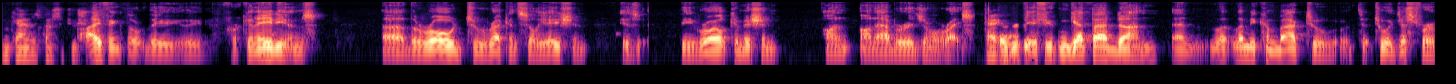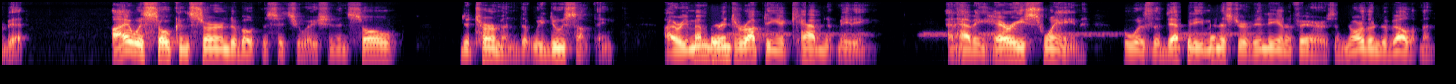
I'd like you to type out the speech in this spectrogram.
in Canada's Constitution? I think the, the, the for Canadians, uh, the road to reconciliation is the Royal Commission on on Aboriginal rights. Okay. If you can get that done, and let, let me come back to, to, to it just for a bit. I was so concerned about the situation and so determined that we do something. I remember interrupting a cabinet meeting and having Harry Swain, who was the Deputy Minister of Indian Affairs and Northern Development,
